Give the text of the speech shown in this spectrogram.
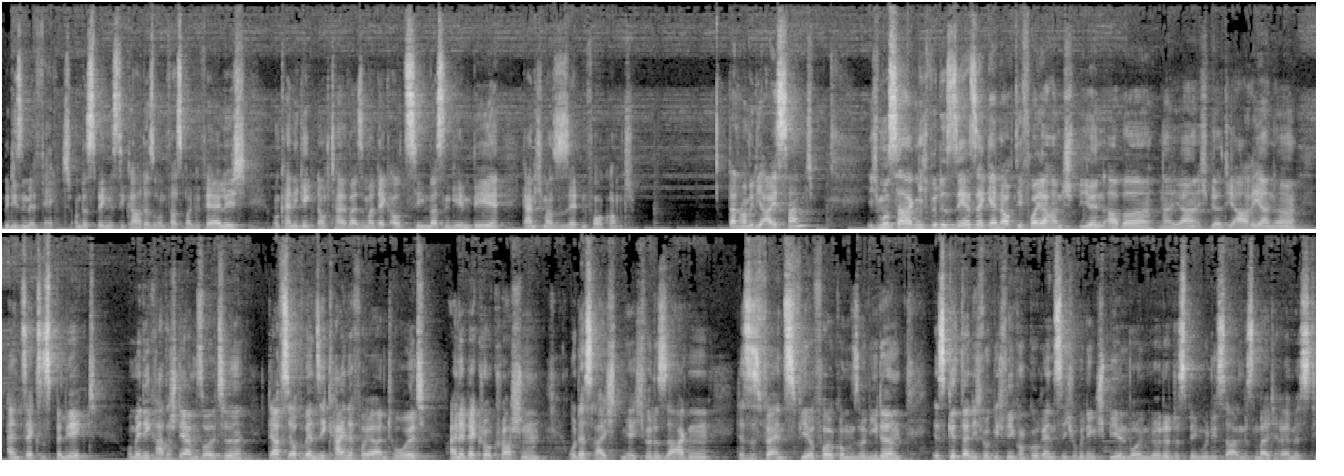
mit diesem Effekt. Und deswegen ist die Karte so unfassbar gefährlich und kann die Gegner auch teilweise mal Deckouts ziehen, was in GMB gar nicht mal so selten vorkommt. Dann haben wir die Eishand. Ich muss sagen, ich würde sehr, sehr gerne auch die Feuerhand spielen, aber naja, ich spiele die Aria, ne? 1-6 ist belegt. Und wenn die Karte sterben sollte, darf sie auch, wenn sie keine Feuerhand holt, eine Backrow crushen. Und das reicht mir. Ich würde sagen, das ist für 1-4 vollkommen solide. Es gibt da nicht wirklich viel Konkurrenz, die ich unbedingt spielen wollen würde. Deswegen würde ich sagen, das ist ein weiterer MST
